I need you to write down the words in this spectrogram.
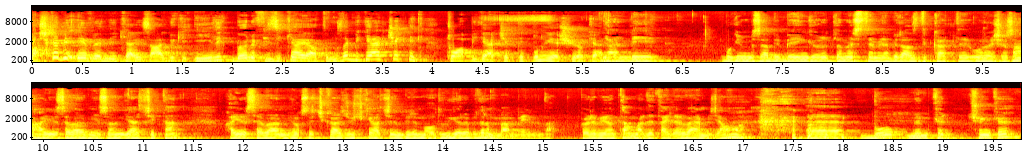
başka bir evrenin hikayesi. Halbuki iyilik böyle fiziki hayatımızda bir gerçeklik. Tuhaf bir gerçeklik bunu yaşıyorken. Yani bir bugün mesela bir beyin görüntüleme sistemiyle biraz dikkatli uğraşırsan hayırsever bir insanın gerçekten hayırsever mi yoksa çıkarcı üçkağıtçının biri mi olduğunu görebilirim ben beynimden. Böyle bir yöntem var. Detayları vermeyeceğim ama e, bu mümkün. Çünkü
